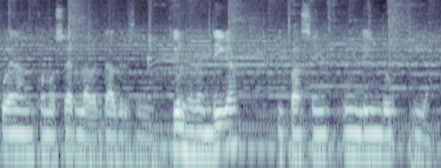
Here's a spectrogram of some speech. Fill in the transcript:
puedan conocer la verdad del Señor. Dios les bendiga y pasen un lindo día.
